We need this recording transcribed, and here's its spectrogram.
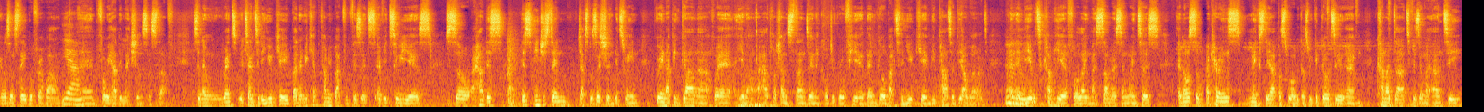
it was unstable for a while. Yeah. And before we had elections and stuff. So then we went, returned to the UK, but then we kept coming back for visits every two years so I had this this interesting juxtaposition between growing up in Ghana, where you know I had cultural understanding and cultural growth here, then go back to the UK and be part of their world, mm. and then be mm. able to come here for like my summers and winters. And also, my parents mixed it up as well because we could go to um, Canada to visit my auntie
